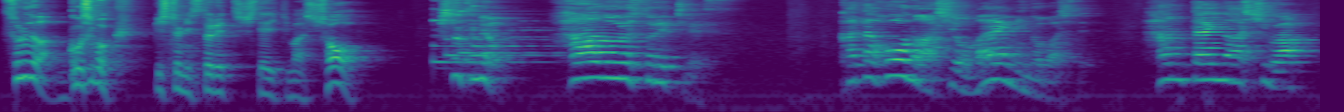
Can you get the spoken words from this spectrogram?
それでは5種目一緒にストレッチしていきましょう。1つ目はハードルストレッチです。片方の足を前に伸ばして反対の足は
